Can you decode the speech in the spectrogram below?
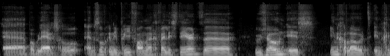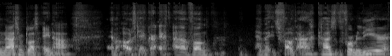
Eh populaire school. En er stond ook in die brief van, gefeliciteerd, uw zoon is ingelood in gymnasiumklas 1H. En mijn ouders keken elkaar echt aan van, hebben we iets fout aangekruist op het formulier?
